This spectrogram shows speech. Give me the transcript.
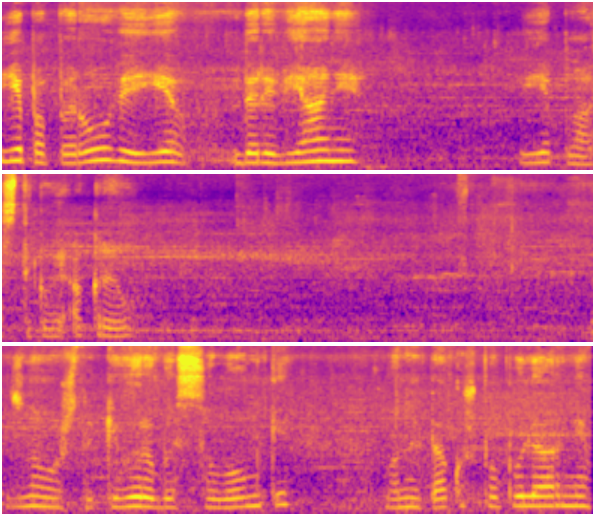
Є паперові, є дерев'яні, є пластиковий акрил. Знову ж таки, вироби з соломки, вони також популярні.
